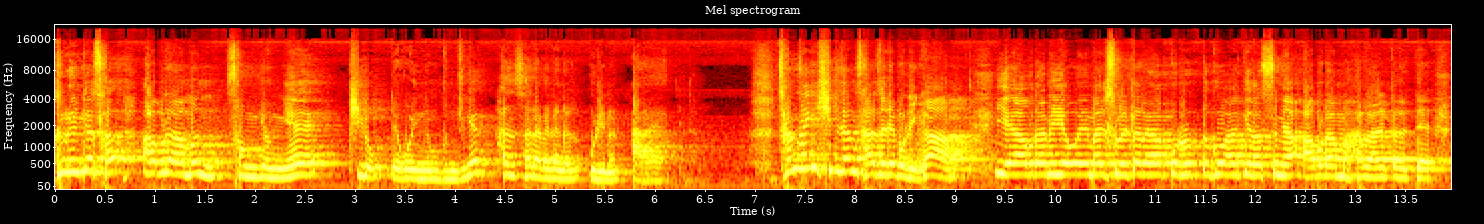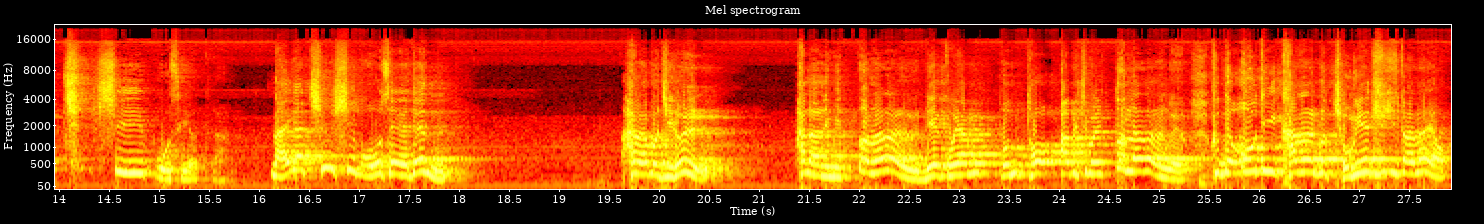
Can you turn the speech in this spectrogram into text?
그러니까 사, 아브라함은 성경에 기록되고 있는 분 중에 한 사람이라는 걸 우리는 알아야 합니다. 창세기 12장 4절에 보니까 이 아브라함이 여호와의 말씀을 따라가 롯도 그와 함께 갔으며 아브라함 하란을 딸때 75세였더라. 나이가 75세 된 할아버지를 하나님이 떠나라는 거예요. 내 고향 본토 아버지를 떠나라는 거예요. 근데 어디 가라는 거 정해 주지도 않아요.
